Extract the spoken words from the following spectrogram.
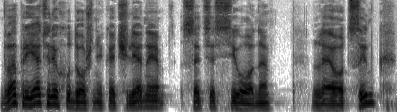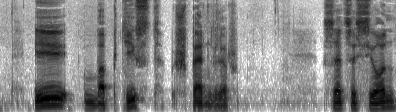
два приятеля-художника, члены сецессиона, Лео Цинк и Баптист Шпенглер. Сецессион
